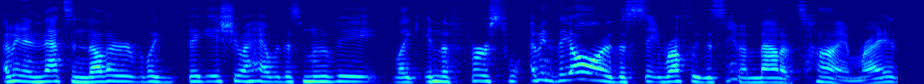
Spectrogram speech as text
I mean, and that's another like big issue I had with this movie. Like in the first, one- I mean, they all are the same, roughly the same amount of time, right?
